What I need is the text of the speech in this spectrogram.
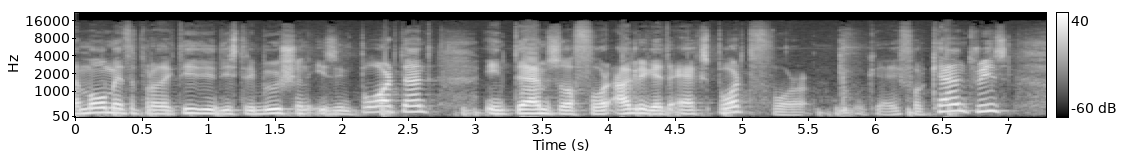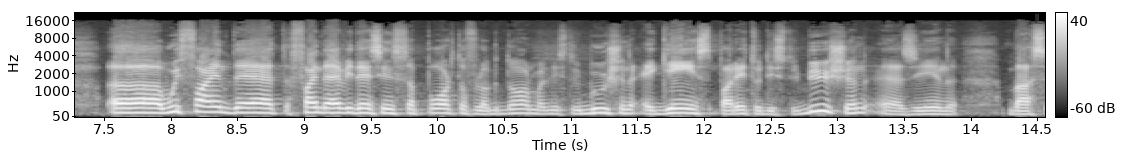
uh, moment of productivity distribution is important in terms of for aggregate export for okay for countries. Uh, we find that find evidence in support of log normal distribution against Pareto distribution, as in Bas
